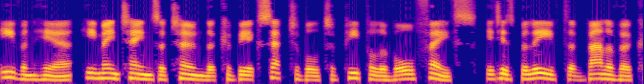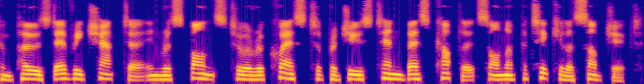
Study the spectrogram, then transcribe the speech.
Even here, he maintains a tone that could be acceptable to people of all faiths. It is believed that Valluvar composed every chapter in response to a request to produce ten best couplets on a particular subject.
